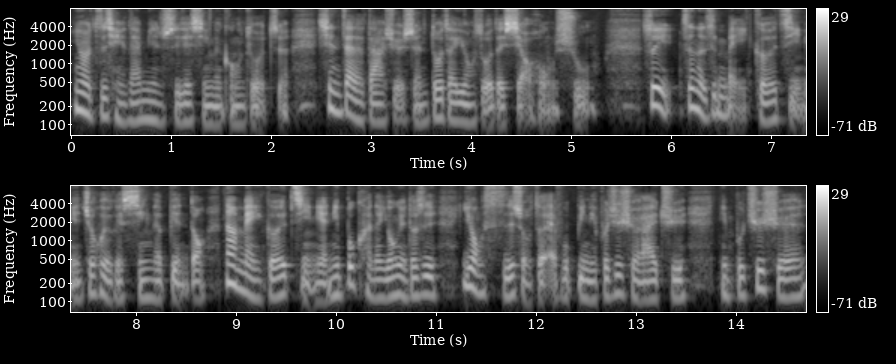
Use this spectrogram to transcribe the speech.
因为我之前也在面试一些新的工作者，现在的大学生都在用所谓的小红书，所以真的是每隔几年就会有个新的变动。那每隔几年，你不可能永远都是用死守着 FB，你不去学 IG，你不去学。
